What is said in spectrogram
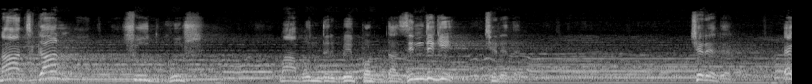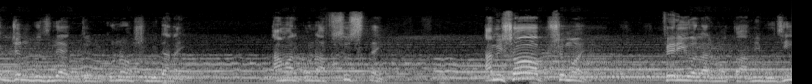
নাচ, গান, সুদ, ঘুষ, মা বোনদের বেপর্দা জিন্দিগি ছেড়ে দেন। ছেড়ে দেন। একজন বুঝলে একজন, কোনো অসুবিধা নাই। আমার কোনো আফসুস নেই। আমি সব সময় ফেরিওয়ালার মতো আমি বুঝি।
